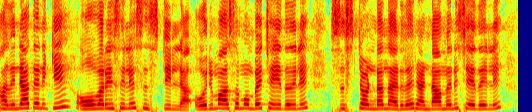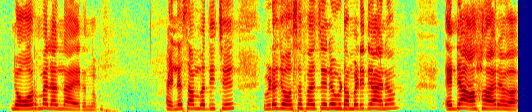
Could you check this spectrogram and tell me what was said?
അതിന്റെ അകത്ത് എനിക്ക് ഓവറീസിൽ സിസ്റ്റ് ഇല്ല. ഒരു മാസം മുമ്പേ ചെയ്തതിൽ സിസ്റ്റ് ഉണ്ടെന്നായിരുന്നു. രണ്ടാമത് ചെയ്തതിൽ നോർമൽ എന്നായിരുന്നു. എന്നെ സംബന്ധിച്ച് ഇവിടെ ജോസഫ് അച്ഛന്റെ ഉടമ്പടി ധ്യാനം എന്റെ ആഹാരമാണ്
